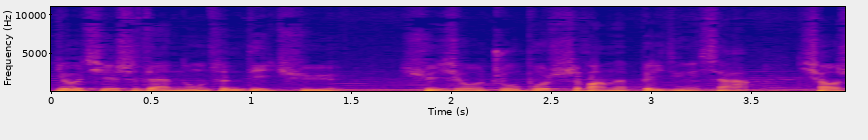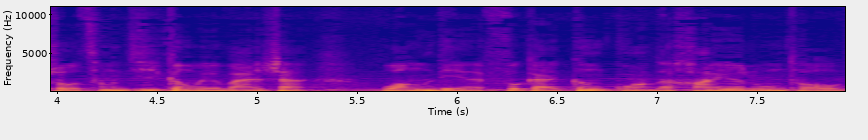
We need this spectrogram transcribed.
尤其是在农村地区需求逐步释放的背景下，销售层级更为完善，网点覆盖更广的行业龙头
